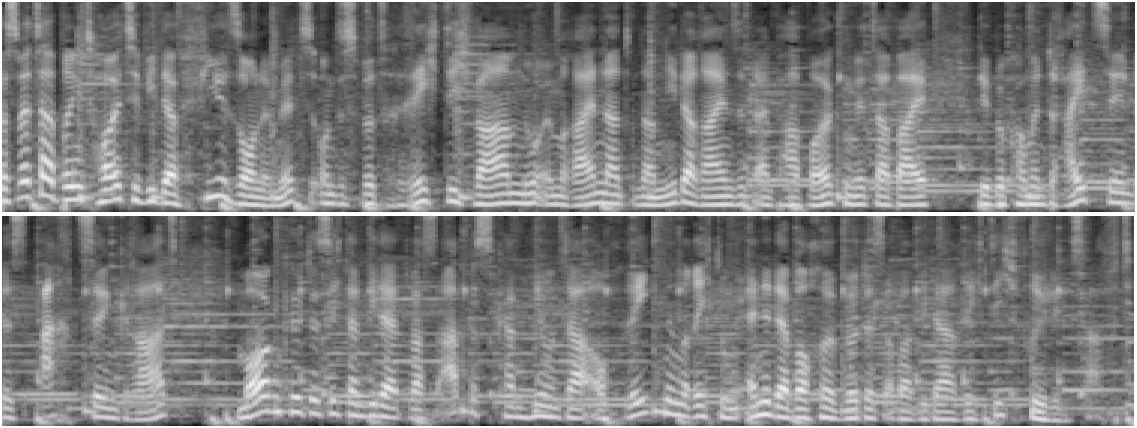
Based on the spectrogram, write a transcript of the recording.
Das Wetter bringt heute wieder viel Sonne mit und es wird richtig warm. Nur im Rheinland und am Niederrhein sind ein paar Wolken mit dabei. Wir bekommen 13 bis 18 Grad. Morgen kühlt es sich dann wieder etwas ab. Es kann hier und da auch regnen. Richtung Ende der Woche wird es aber wieder richtig frühlingshaft.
